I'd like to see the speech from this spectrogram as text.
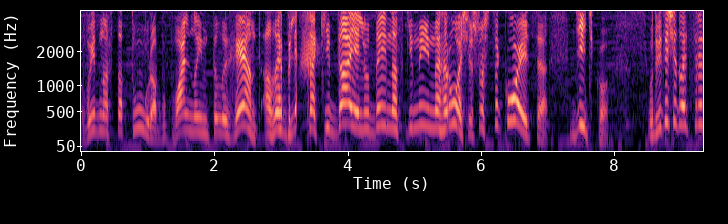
видна статура, буквально інтелігент, але бляха кидає людей на скіни і на гроші. Що ж це коїться, дідько? У 2023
